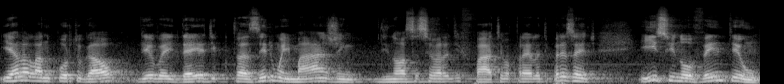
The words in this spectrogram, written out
E ela lá no Portugal deu a ideia de trazer uma imagem de Nossa Senhora de Fátima para ela de presente. Isso em 91.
